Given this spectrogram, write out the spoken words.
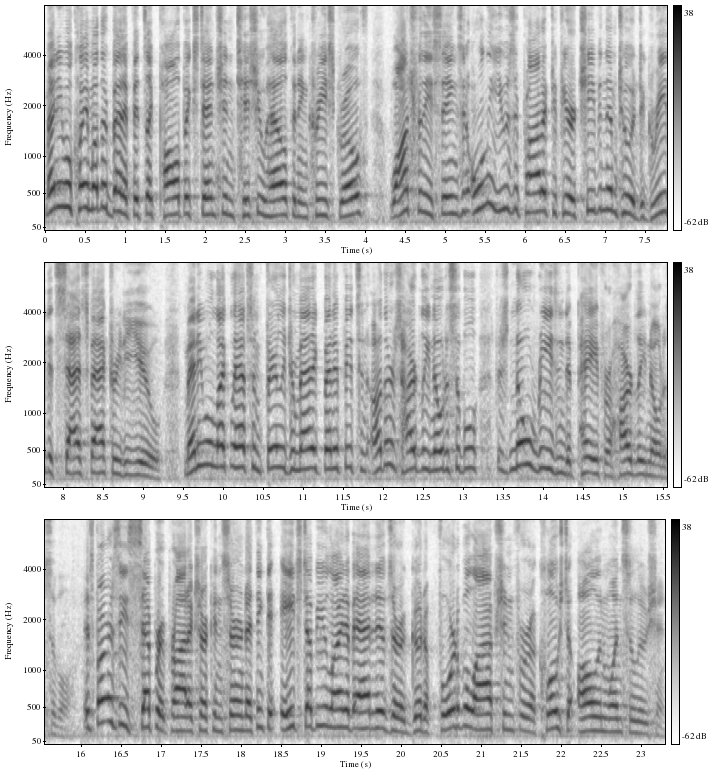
Many will claim other benefits like polyp extension, tissue health, and increased growth. Watch for these things and only use the product if you're achieving them to a degree that's satisfactory to you. Many will likely have some fairly dramatic benefits and others hardly noticeable. There's no reason to pay for hardly noticeable. As far as these separate products are concerned, I think the HW line of additives are a good affordable option for a close to all-in-one solution.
